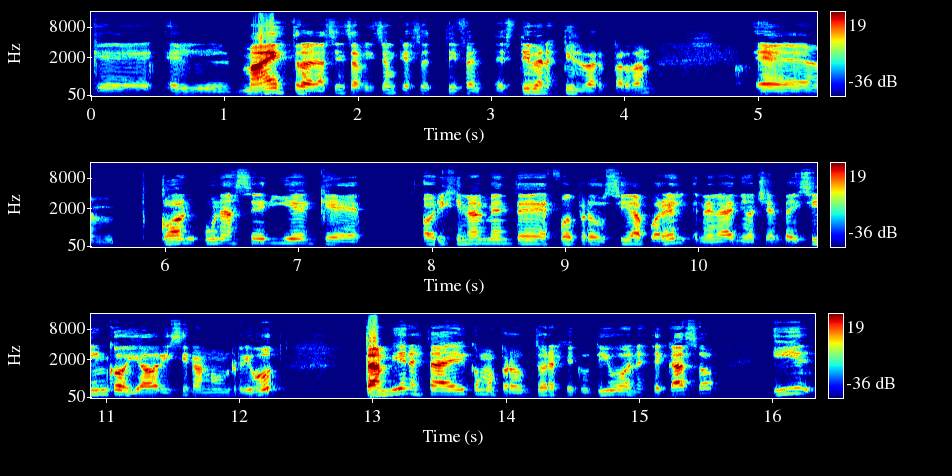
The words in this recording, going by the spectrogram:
que el maestro de la ciencia ficción, que es Stephen, Steven Spielberg, perdón, eh, con una serie que originalmente fue producida por él en el año 85 y ahora hicieron un reboot. También está él como productor ejecutivo en este caso y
